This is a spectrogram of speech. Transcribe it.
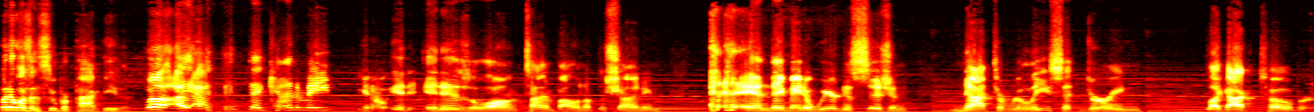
but it wasn't super packed either. Well, I, I think they kind of made, you know, it it is a long time following up The Shining, and they made a weird decision not to release it during like October,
